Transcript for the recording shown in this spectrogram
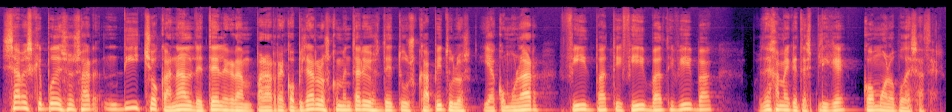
¿sabes que puedes usar dicho canal de Telegram para recopilar los comentarios de tus capítulos y acumular feedback y feedback y feedback? Pues déjame que te explique cómo lo puedes hacer.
